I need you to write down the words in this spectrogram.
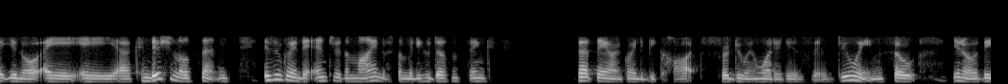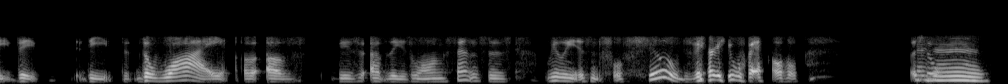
you know, a, a, a conditional sentence isn't going to enter the mind of somebody who doesn't think that they aren't going to be caught for doing what it is they're doing. So, you know, the the the the why of, of these of these long sentences really isn't fulfilled very well. Mm-hmm. So,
